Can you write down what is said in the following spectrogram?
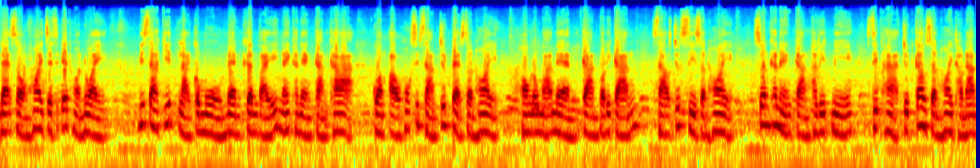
และ 271 หัวหน่วย วิสาหกิจหลายกมูแมนเคลื่อนไหวในแขนงการค้ากวามเอา 63.8 ส่วนห้อยห้องลงมาแมนการบริการ 20.4 ส่วนห้อย ส่วนแขนงการผลิตมี 15.9ส่วนห้อยเท่านั้น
